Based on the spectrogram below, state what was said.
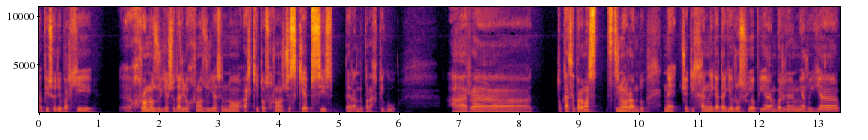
ε, πίσω ότι υπάρχει ε, χρόνος δουλειάς, όταν λέω χρόνος δουλειάς εννοώ αρκετός χρόνος και σκέψης πέραν του πρακτικού. Άρα, το κάθε πράγμα σ- στην ώρα του. Ναι, και τη χάνει κατά καιρούς η οποία μπορεί να είναι μια δουλειά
